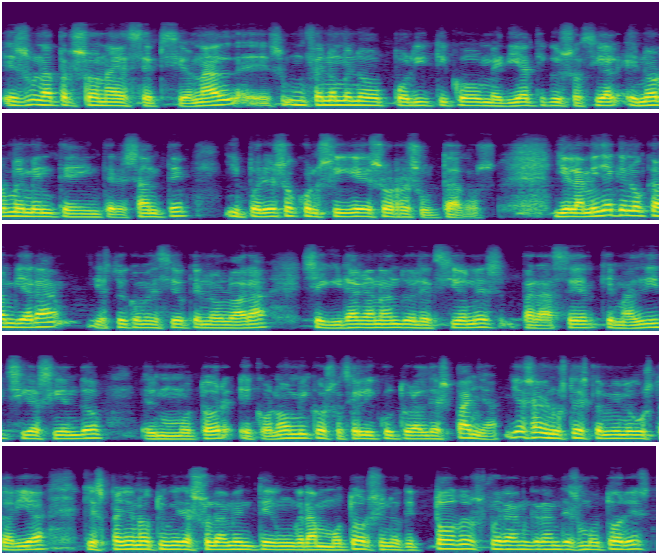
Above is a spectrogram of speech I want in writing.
es una persona excepcional, es un fenómeno político, mediático y social enormemente interesante y por eso consigue esos resultados. Y en la medida que no cambiará, y estoy convencido que no lo hará, seguirá ganando elecciones para hacer que Madrid Madrid siga siendo el motor económico, social y cultural de España. Ya saben ustedes que a mí me gustaría que España no tuviera solamente un gran motor, sino que todos fueran grandes motores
